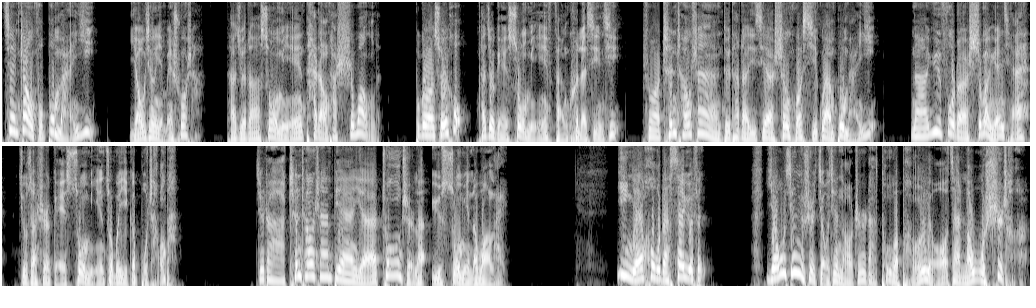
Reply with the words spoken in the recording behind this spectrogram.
见丈夫不满意，姚晶也没说啥。她觉得宋敏太让她失望了。不过随后，她就给宋敏反馈了信息，说陈长山对她的一些生活习惯不满意。那预付的十万元钱，就算是给宋敏作为一个补偿吧。接着，陈长山便也终止了与宋敏的往来。一年后的三月份，姚晶又是绞尽脑汁的通过朋友在劳务市场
